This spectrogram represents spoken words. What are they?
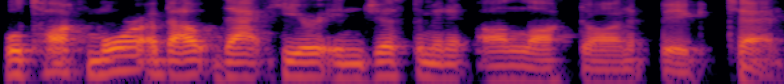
We'll talk more about that here in just a minute on Locked On Big Ten.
